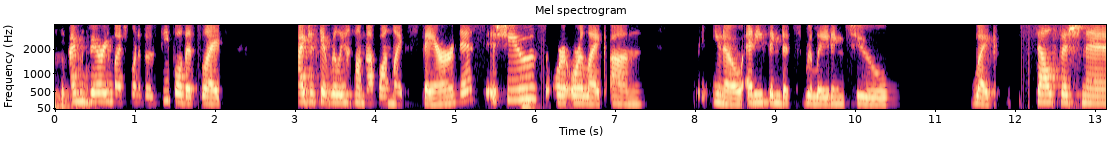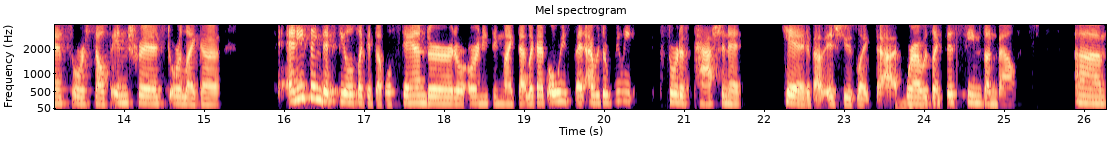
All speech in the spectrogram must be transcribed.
I'm very much one of those people that's like, I just get really hung up on like fairness Mm. issues or or like um, you know, anything that's relating to like selfishness or self-interest or like a anything that feels like a double standard or, or anything like that. Like I've always been, I was a really sort of passionate kid about issues like that, where I was like, this seems unbalanced. Um,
